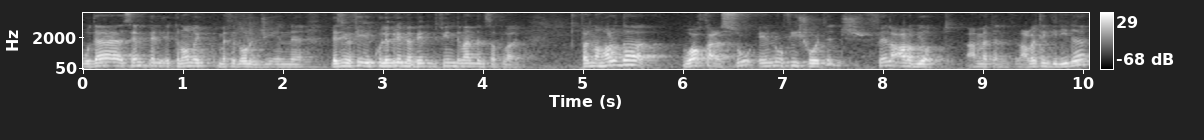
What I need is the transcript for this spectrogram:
وده simple economic methodology إن لازم يبقى في equilibrium ما بين بين demand and supply فالنهاردة واقع السوق إنه في shortage في العربيات عامة في العربيات الجديدة.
